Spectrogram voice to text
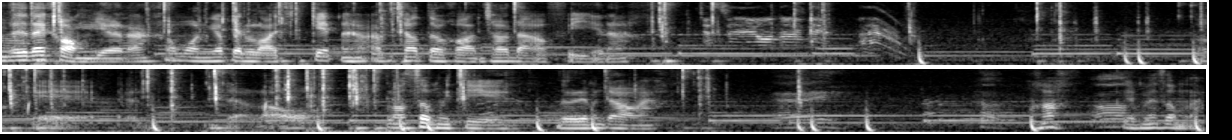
มันก็จะได้ของเยอะนะ ข้างบนก็เป็นร้อยทิเก็ตนะครับเอาไปเช่าตัวละครเช่าดาวฟรีนะ โอเค เดี๋ยวเราเราสุ่มอีกทีดูได้มันจะออกไหมยังไม่สมนะ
